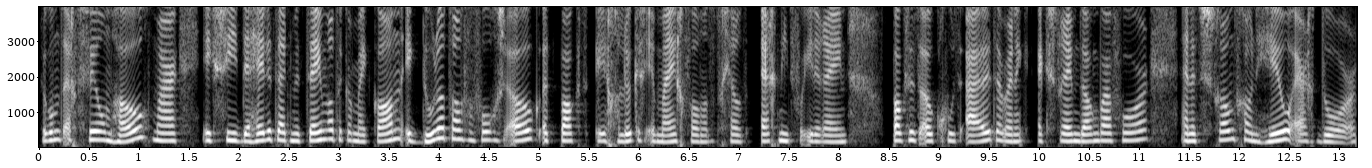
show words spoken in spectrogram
er komt echt veel omhoog, maar ik zie de hele tijd meteen wat ik ermee kan. Ik doe dat dan vervolgens ook. Het pakt gelukkig in mijn geval, want het geldt echt niet voor iedereen, pakt het ook goed uit. Daar ben ik extreem dankbaar voor. En het stroomt gewoon heel erg door.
